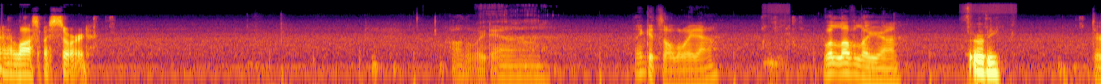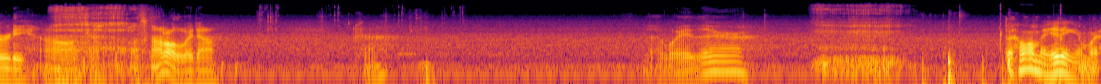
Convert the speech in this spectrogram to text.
And I lost my sword. All the way down. I think it's all the way down. What level are you on? 30. 30. Oh, okay. That's not all the way down. Okay. That way there. What the hell am I hitting him with?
